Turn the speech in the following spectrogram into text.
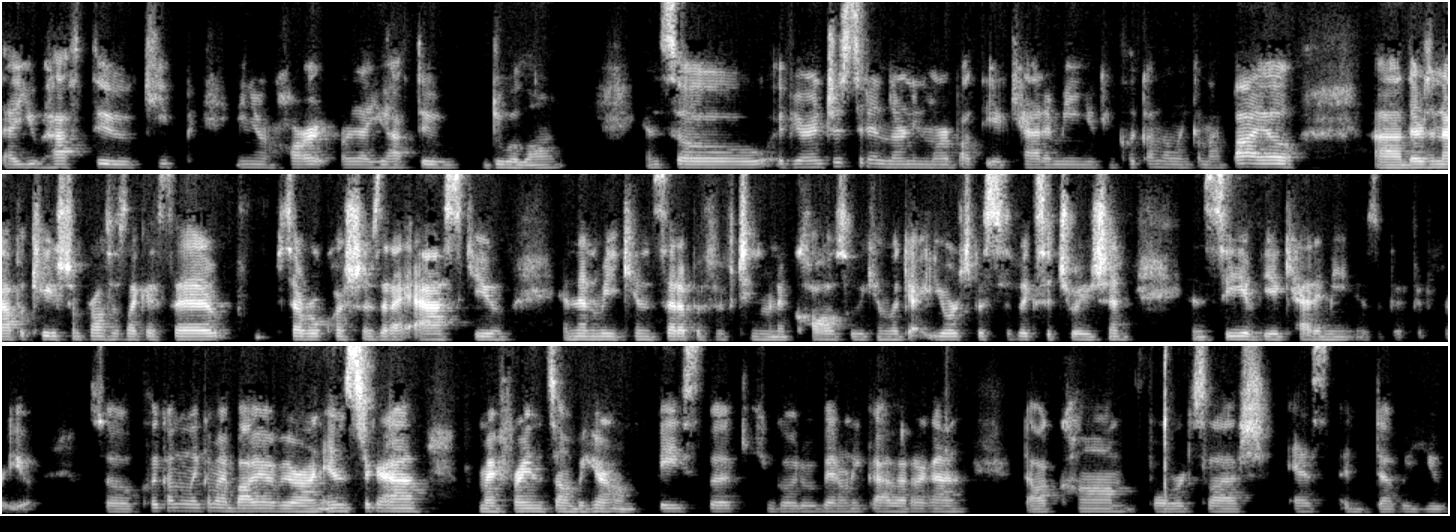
that you have to keep in your heart or that you have to do alone. And so, if you're interested in learning more about the Academy, you can click on the link in my bio. Uh, there's an application process, like I said, several questions that I ask you, and then we can set up a 15 minute call so we can look at your specific situation and see if the Academy is a good fit for you. So, click on the link in my bio if you're on Instagram. For my friends over here on Facebook, you can go to veronicabarragan.com forward slash SWA.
